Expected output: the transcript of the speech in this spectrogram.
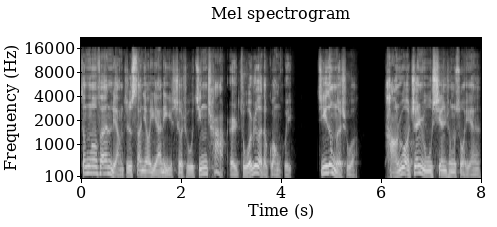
曾国藩两只三角眼里射出惊诧而灼热的光辉，激动地说：“倘若真如先生所言，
